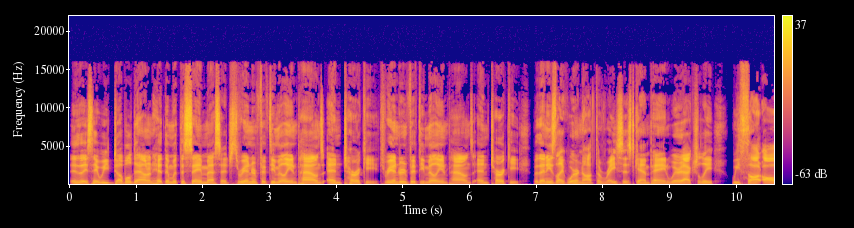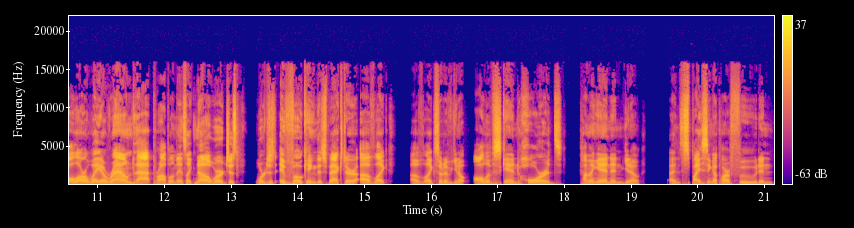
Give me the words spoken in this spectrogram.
they say we double down and hit them with the same message: 350 million pounds and Turkey. 350 million pounds and Turkey. But then he's like, we're not the racist campaign. We're actually we thought all our way around that problem. And it's like, no, we're just we're just evoking the specter of like of like sort of you know olive skinned hordes coming in and you know and spicing up our food and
